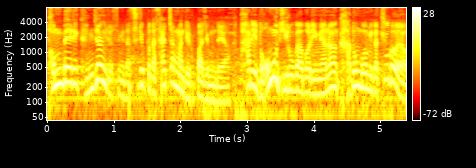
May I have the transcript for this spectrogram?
덤벨이 굉장히 좋습니다. 수직보다 살짝만 뒤로 빠지면 돼요. 팔이 너무 뒤로 가버리면 가동 범위가 줄어요.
